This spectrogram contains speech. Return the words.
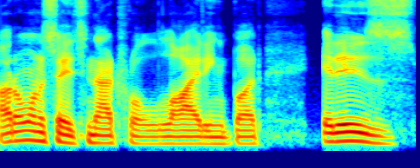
I don't want to say it's natural lighting, but it is.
